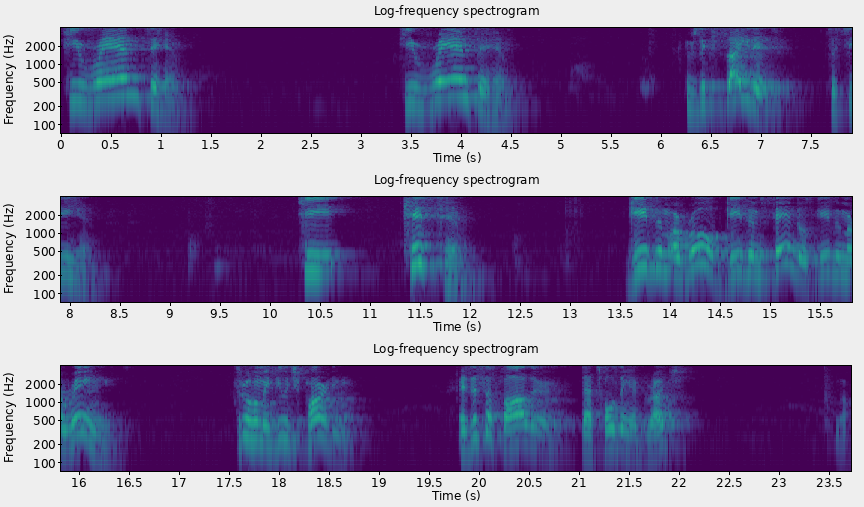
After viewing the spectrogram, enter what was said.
He ran to him. He ran to him. He was excited to see him. He kissed him, gave him a robe, gave him sandals, gave him a ring, threw him a huge party. Is this a father that's holding a grudge? No.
